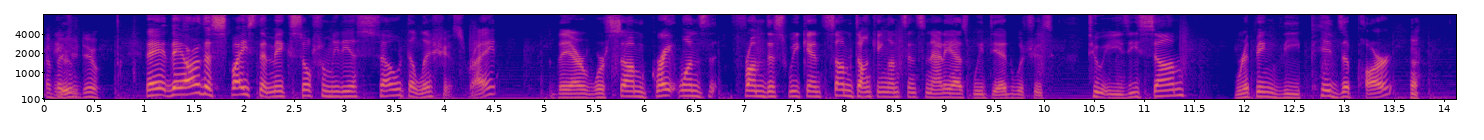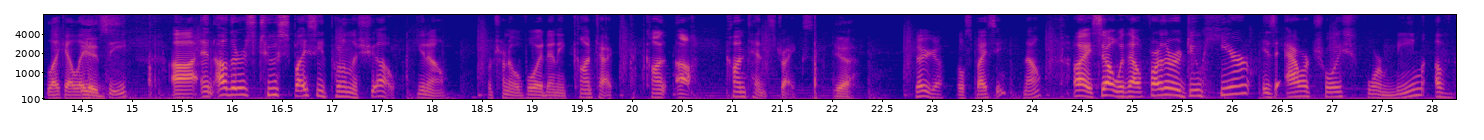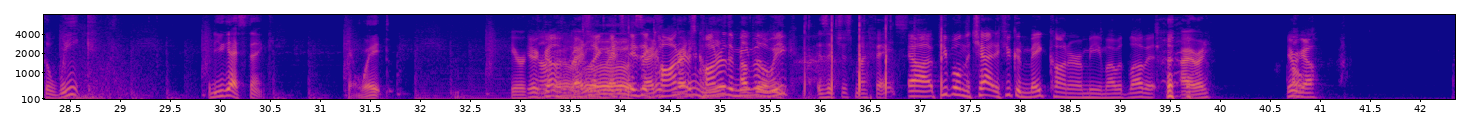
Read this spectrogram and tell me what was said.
I bet you do. They they are the spice that makes social media so delicious, right? There were some great ones from this weekend, some dunking on Cincinnati as we did, which is too easy. Some ripping the PIDs apart, like LAFC, uh, and others too spicy to put on the show. You know, we're trying to avoid any contact con- uh, content strikes. Yeah. There you go. A little spicy? No? All right, so without further ado, here is our choice for meme of the week. What do you guys think? Can't wait. Here it Here it comes. comes. Ready? It's like- Ready? it's- is it Ready? Connor? Ready? Is Connor the meme of the week? Is it just my face? Uh, people in the chat, if you could make Connor a meme, I would love it. All right, ready? Here we go.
